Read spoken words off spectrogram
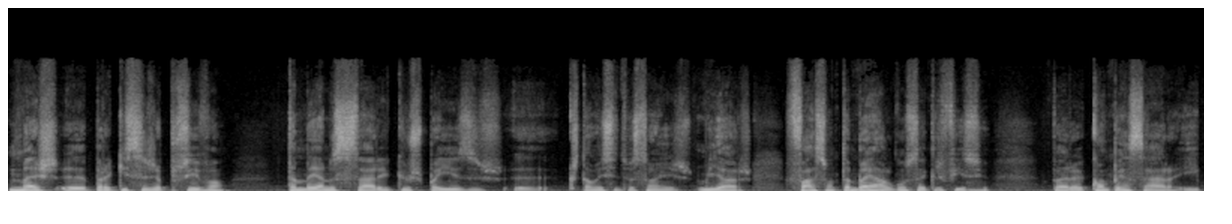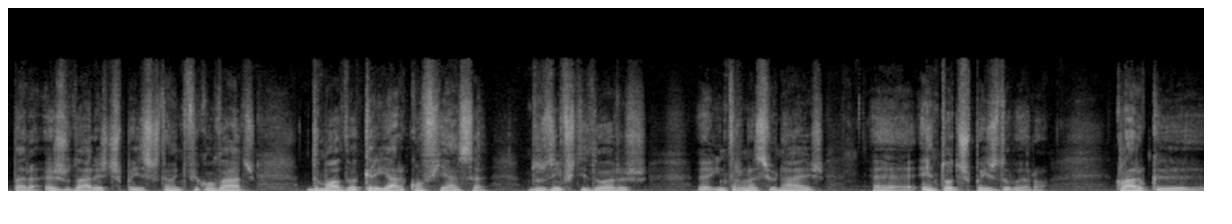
mas uh, para que isso seja possível, também é necessário que os países uh, que estão em situações melhores façam também algum sacrifício para compensar e para ajudar estes países que estão em dificuldades, de modo a criar confiança dos investidores uh, internacionais uh, em todos os países do euro. Claro que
